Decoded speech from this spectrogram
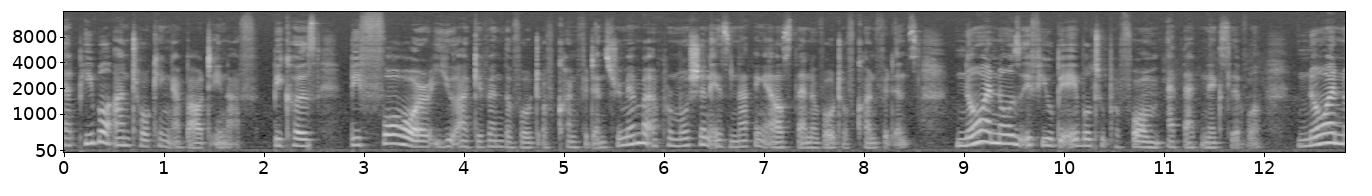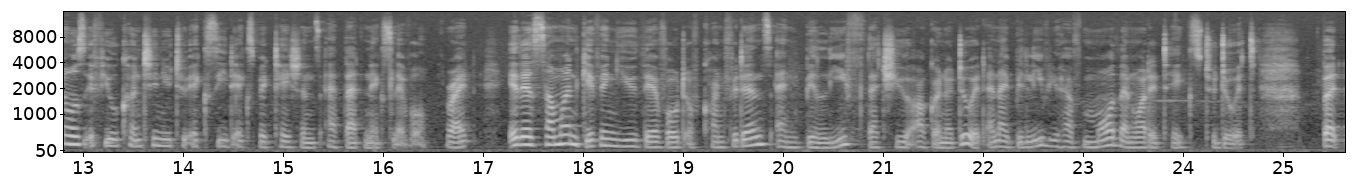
that people aren't talking about enough. Because before you are given the vote of confidence, remember a promotion is nothing else than a vote of confidence. No one knows if you'll be able to perform at that next level. No one knows if you'll continue to exceed expectations at that next level, right? It is someone giving you their vote of confidence and belief that you are going to do it. And I believe you have more than what it takes to do it. But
